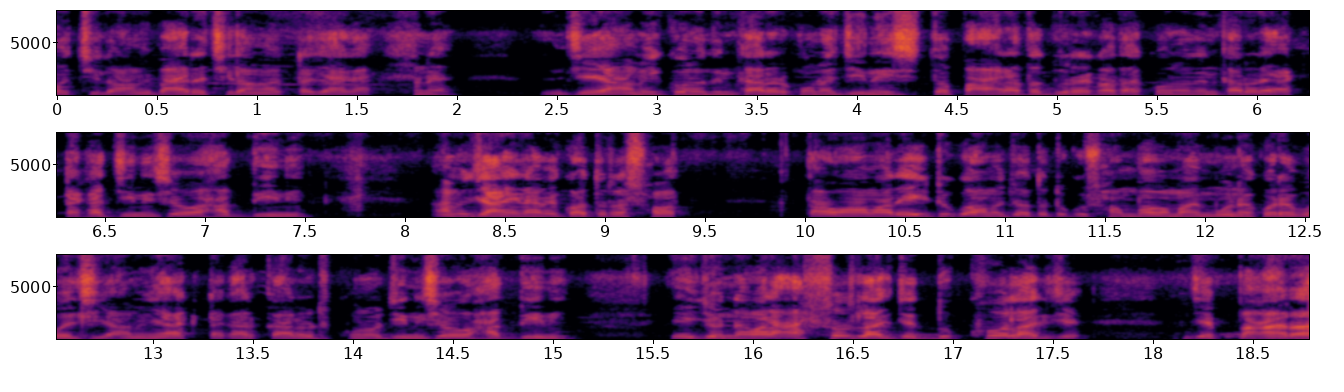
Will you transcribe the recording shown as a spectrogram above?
হচ্ছিল। আমি বাইরে ছিলাম একটা জায়গায়। মানে যে আমি কোনোদিন কারোর কোনো জিনিস, তো পায়রা তো দূরের কথা, কোনোদিন কারোর এক টাকার জিনিসেও হাত দিইনি। আমি জানি না আমি কতটা সৎ, তাও আমার এইটুকু আমার যতটুকু সম্ভব আমার মনে করে বলছি, আমি এক টাকার কারোর কোনো জিনিসেও হাত দিইনি। এই জন্য আমার আফসোস লাগছে, দুঃখও লাগছে যে পায়রা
